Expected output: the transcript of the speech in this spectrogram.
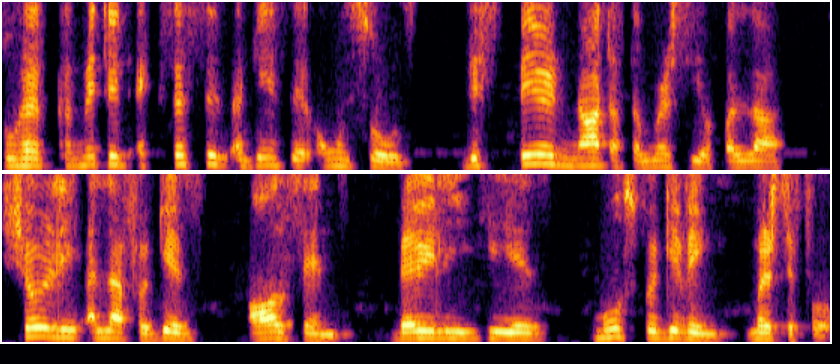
who have committed excesses against their own souls, despair not of the mercy of Allah. Surely Allah forgives all sins. Verily, He is most forgiving, merciful.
